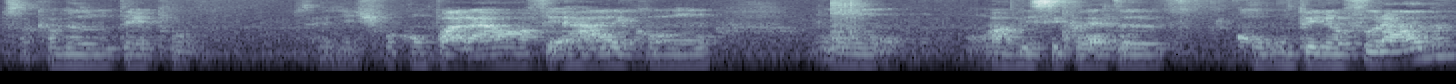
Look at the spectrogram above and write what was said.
só que ao mesmo tempo, se a gente for comparar uma Ferrari com um, uma bicicleta com um pneu furado.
